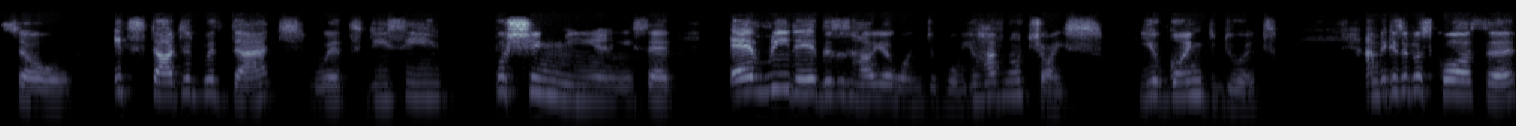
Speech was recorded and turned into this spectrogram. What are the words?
So it started with that, with DC pushing me, and he said, Every day, this is how you're going to go. You have no choice. You're going to do it. And because it was co authored,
